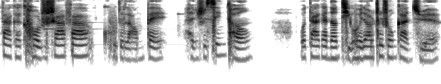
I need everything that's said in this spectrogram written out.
大概靠着沙发哭得狼狈，很是心疼。我大概能体会到这种感觉，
